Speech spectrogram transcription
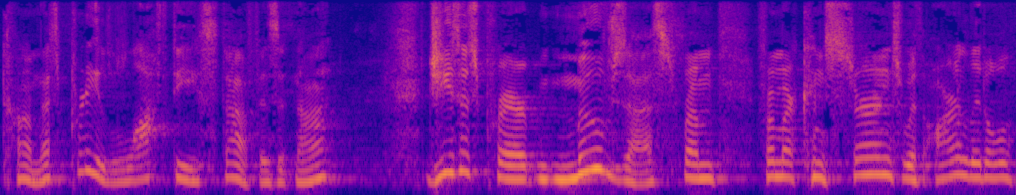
come. That's pretty lofty stuff, is it not? Jesus' prayer moves us from, from our concerns with our little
